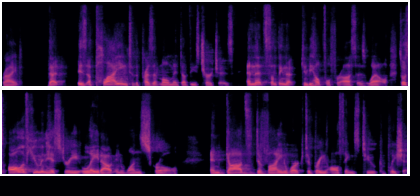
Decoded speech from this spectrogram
right? That is applying to the present moment of these churches. And that's something that can be helpful for us as well. So it's all of human history laid out in one scroll and God's divine work to bring all things to completion,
